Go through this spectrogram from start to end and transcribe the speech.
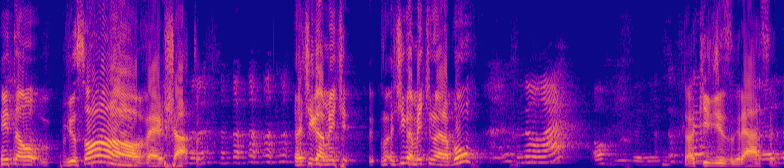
Então, viu só, velho chato? Antigamente, antigamente não era bom? Não é? Horrível, gente. Ah, que desgraça.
